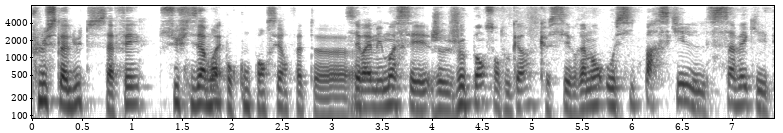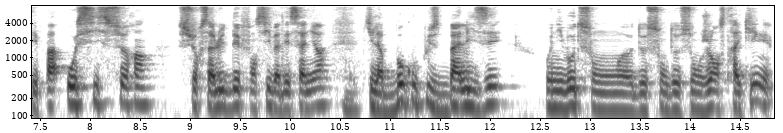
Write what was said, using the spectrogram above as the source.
plus la lutte, ça fait suffisamment Ouais. pour compenser en fait. euh, C'est vrai, mais moi, c'est, je, je pense en tout cas que c'est vraiment aussi parce qu'il savait qu'il n'était pas aussi serein sur sa lutte défensive à Desania Mm. qu'il a beaucoup plus balisé au niveau de son, euh, de son, de son jeu en striking.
